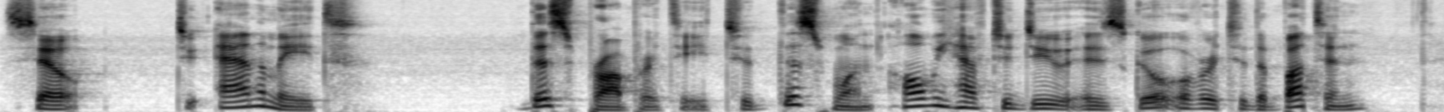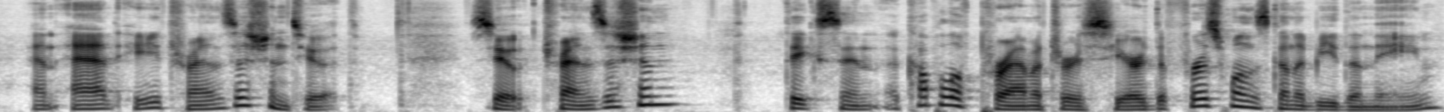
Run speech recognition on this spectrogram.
So To animate this property to this one, all we have to do is go over to the button and add a transition to it. So transition takes in a couple of parameters here. The first one is going to be the name.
